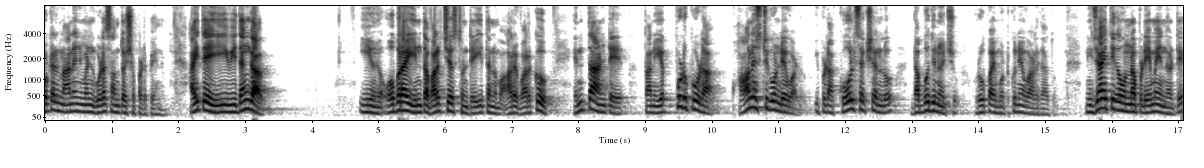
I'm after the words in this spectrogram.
హోటల్ మేనేజ్మెంట్ కూడా సంతోషపడిపోయింది. అయితే ఈ విధంగా ఈ ఓబరాయ్ ఇంత వర్క్ చేస్తుంటే ఇతను వారి వర్క్ ఎంత అంటే తను ఎప్పుడు కూడా హానెస్ట్గా ఉండేవాడు. ఇప్పుడు ఆ కోల్ సెక్షన్లో డబ్బు తినొచ్చు రూపాయి ముట్టుకునేవాడు కాదు. నిజాయితీగా ఉన్నప్పుడు ఏమైందంటే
